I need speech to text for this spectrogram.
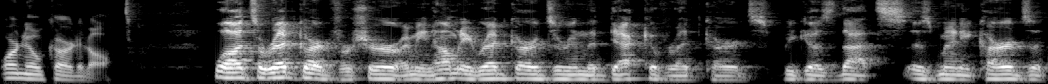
or no card at all. Well, it's a red card for sure. I mean, how many red cards are in the deck of red cards? Because that's as many cards that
